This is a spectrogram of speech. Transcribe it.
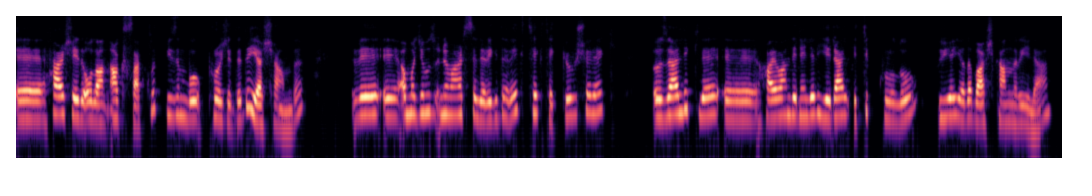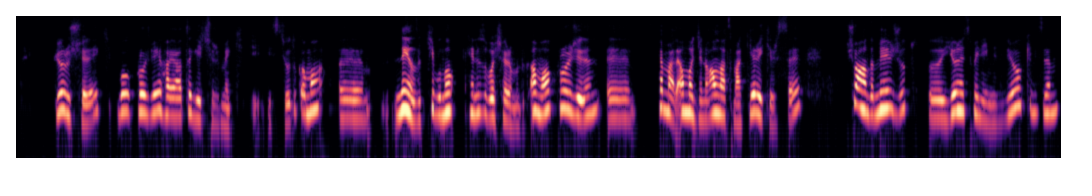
e, her şeyde olan aksaklık bizim bu projede de yaşandı. Ve e, amacımız üniversitelere giderek tek tek görüşerek özellikle e, hayvan deneyleri yerel etik kurulu üye ya da başkanlarıyla görüşerek bu projeyi hayata geçirmek istiyorduk ama e, ne yazık ki bunu henüz başaramadık. Ama projenin e, temel amacını anlatmak gerekirse şu anda mevcut e, yönetmeliğimiz diyor ki bizim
